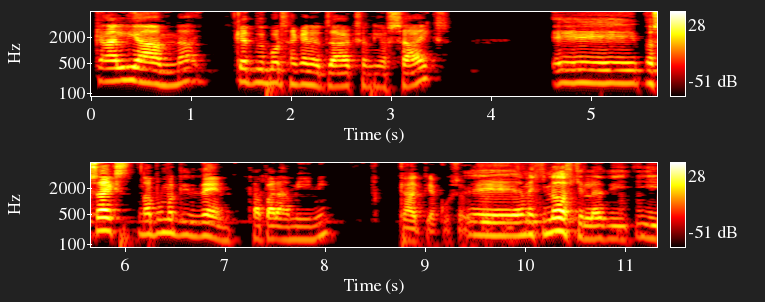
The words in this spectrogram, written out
καλή άμυνα. Κάτι που δεν μπορούσε να κάνει ο Τζάξον ή ο Σάιξ. Ε, ο Σάιξ να πούμε ότι δεν θα παραμείνει. Κάτι ακούσαμε. Ε, ανακοινώθηκε δηλαδή η,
